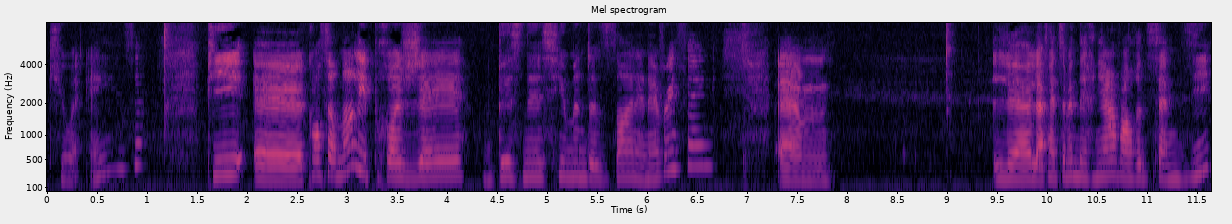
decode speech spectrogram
QAs. Puis, euh, concernant les projets business, human design and everything, le, la fin de semaine dernière, vendredi, samedi,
